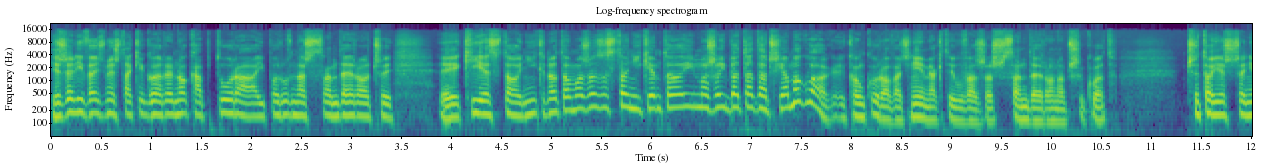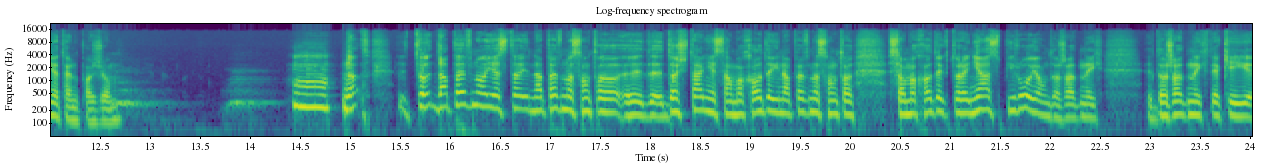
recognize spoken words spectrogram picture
jeżeli weźmiesz takiego Renault Captura i porównasz Sandero czy yy, Kia Stonic, no to może ze Stonikiem to i może i Beta Dacia mogła konkurować. Nie wiem, jak ty uważasz Sandero na przykład. Czy to jeszcze nie ten poziom? No, to na pewno jest, na pewno są to y, dość tanie samochody i na pewno są to samochody, które nie aspirują do żadnych, do żadnych takiej, y,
